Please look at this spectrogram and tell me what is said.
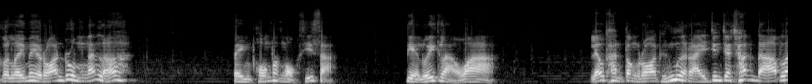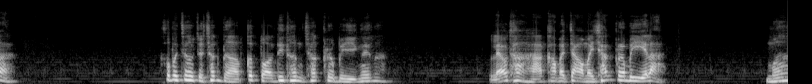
ก็เลยไม่ร้อนรุ่มงั้นเหรอ เต่งพงผงกศีรษะ เตี่ยลุยกล่าวว่า แล้วท่านต้องรอถึงเมื่อไหร่จึงจะชักดาบล่ะ ข้าพเจ้าจะชักดาบก็ตอนที่ท่านชักกระบี่ไงล่ะ แล้วถ้าหากข้าพเจ้าไม่ชักกระบี่ล่ะ ไม่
